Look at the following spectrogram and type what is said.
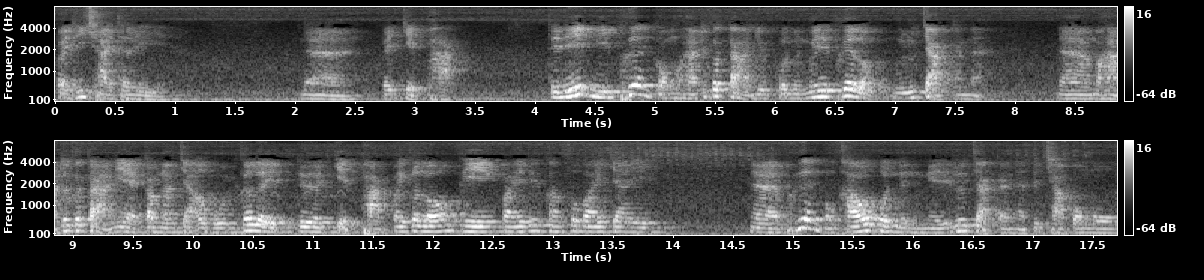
ไปที่ชายทะเลนะไปเก็บผัก ทีนี้มีเพื่อนของมหาทุกตาอยู่คนหนึ่งไม่ใช่เพื่อนหรอกรู้จักกันนะนะมหาทุกตาเนี่ยกำลังจะเอาบุญก็เลยเดินเก็บผักไปก็ร้องเพลงไปด้วยความสบายใจ เพื่อนของเขาคนหนึ่งเนี่ยรู้จักกันเนี่ยเป็นชาวประมง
